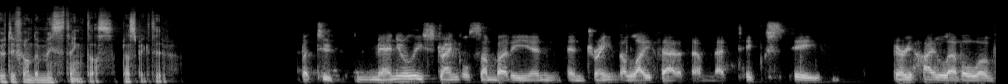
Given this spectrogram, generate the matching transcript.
utifrån den misstänktas perspektiv. But to manually strangle somebody and, and drain the life out of them, that takes a very high level of,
